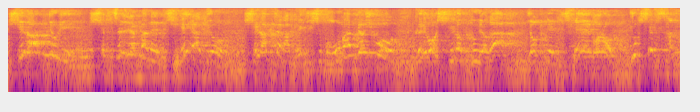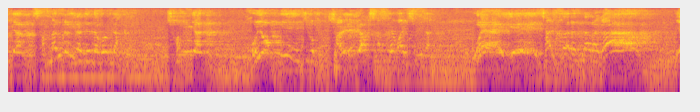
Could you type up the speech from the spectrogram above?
실업률이 17년 만에 최악이요. 실업자가 125만 명이고, 그리고 실업급여가 역대 최고로 63년 3만 명이나 된다고 합니다. 청년 고용이 지금 절벽 상태에 와 있습니다. 왜 이 잘 사는 나라가 이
